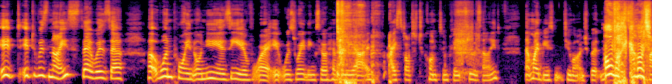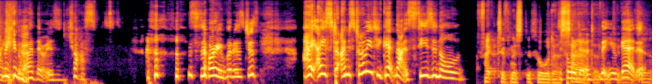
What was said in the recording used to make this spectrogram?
it it was nice. There was a at one point on New Year's Eve where it was raining so heavily, I I started to contemplate suicide. That might be too much, but oh my god, the weather is just sorry, but it's just I I st- I'm starting to get that seasonal affectiveness disorder disorder SAD, that you get. Is, yeah.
